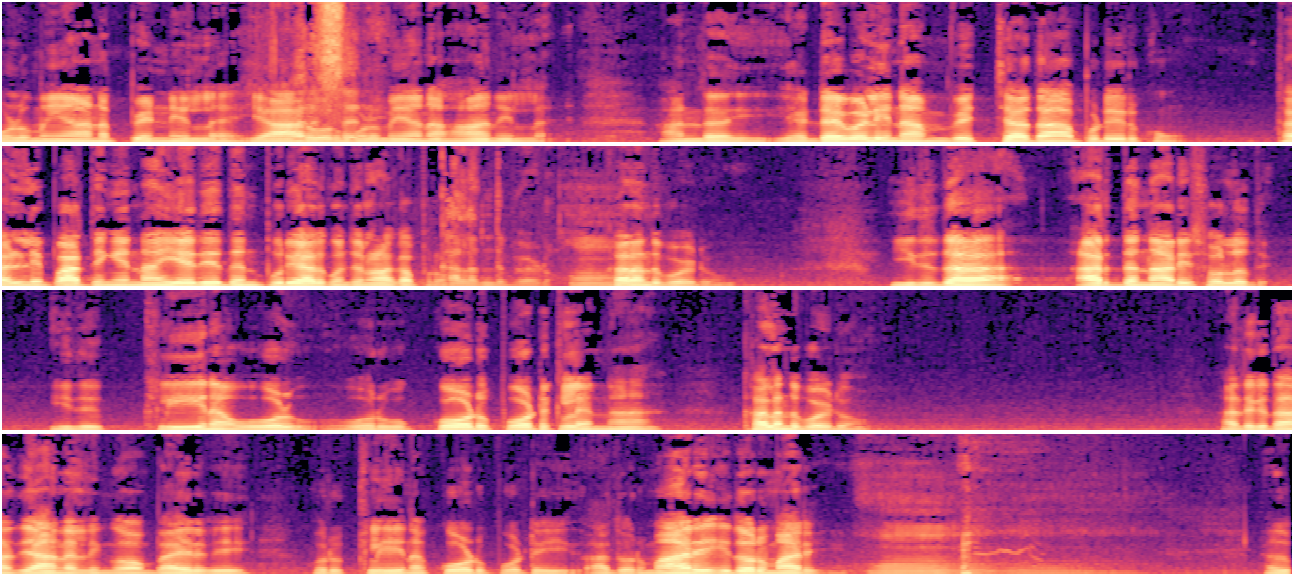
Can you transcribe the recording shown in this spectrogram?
முழுமையான பெண் இல்லை யாரும் ஒரு முழுமையான ஆண் இல்லை. அந்த இடைவெளி நாம் வச்சாதான் அப்படி இருக்கும். தள்ளி பார்த்தீங்கன்னா எது எதுன்னு புரியாது கொஞ்ச நாளுக்கு அப்புறம். கலந்து போயிடும். கலந்து போயிடும். இதுதான் அர்த்தநாரி சொல்லுது. இது க்ளீனாக ஓ ஒரு கோடு போட்டுக்கலன்னா கலந்து போயிடும். அதுக்கு தான் தியானலிங்கம் பைரவி ஒரு க்ளீனாக கோடு போட்டு அது ஒரு மாதிரி இது ஒரு மாதிரி. அது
